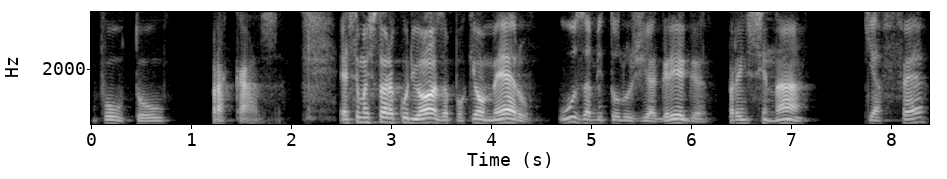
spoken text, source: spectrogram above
voltou para casa. Essa é uma história curiosa porque Homero usa a mitologia grega para ensinar que a fé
